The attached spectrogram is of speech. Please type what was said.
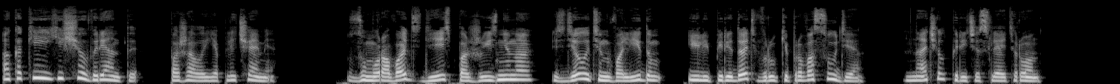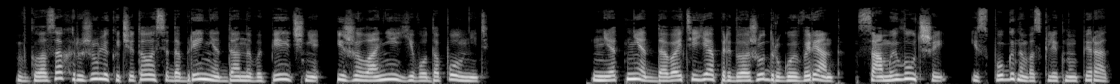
А какие еще варианты? Пожалуй, я плечами. Замуровать здесь пожизненно, сделать инвалидом или передать в руки правосудия. Начал перечислять Рон. В глазах Рыжулика читалось одобрение данного перечня и желание его дополнить. «Нет-нет, давайте я предложу другой вариант, самый лучший», – испуганно воскликнул пират.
